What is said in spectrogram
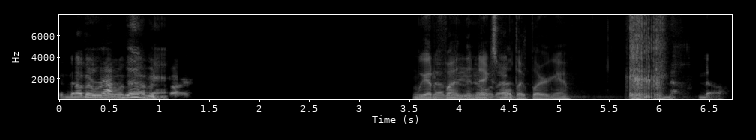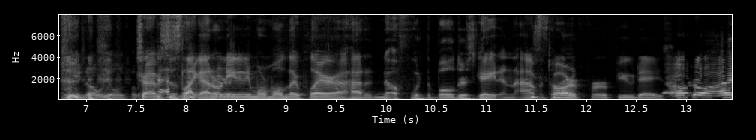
And now that we're got done with movement. Avatar, We got Now to that find the next multiplayer game. No, no, you know we only play Travis is like, I don't need any more multiplayer. I had enough with the Baldur's Gate and the Avatar like- for a few days. Oh no, I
